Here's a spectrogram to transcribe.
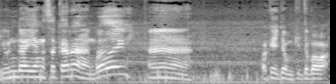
Hyundai yang sekarang, boy. Ha. Okey, jom kita bawa.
